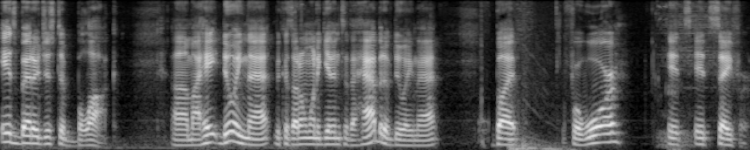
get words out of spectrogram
it's better just to block. Um, I hate doing that because I don't want to get into the habit of doing that. But for war, it's it's safer.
